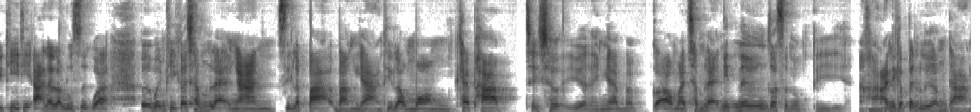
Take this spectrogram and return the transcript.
วิธีที่อ่านแล้วเรารู้สึกว่าเออบางทีก็ชำแหละงานศิลปะบางอย่างที่เรามองแค่ภาพเฉยๆอะไรเงี้ยแบบก็เอามาชำแหละนิดนึงก็สนุกดีนะคะอันนี้ก็เป็นเรื่องดัง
